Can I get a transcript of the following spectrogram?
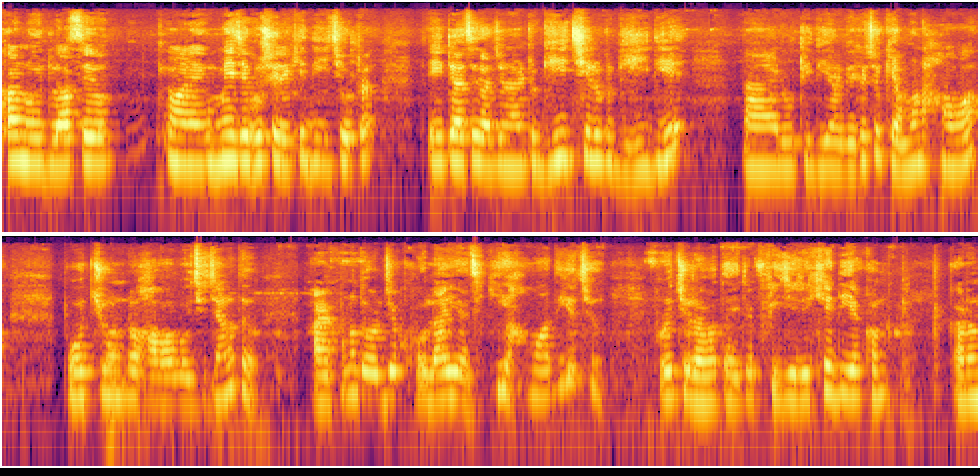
কারণ ওই গ্লাসে মানে মেজে ঘষে রেখে দিয়েছি ওটা। এইটা আছে, তার জন্য একটু ঘি ছিল, একটু ঘি দিয়ে রুটি দিয়ে। আর দেখেছ কেমন হাওয়া? প্রচণ্ড হাওয়া বইছে, জানো তো? আর এখনও দরজা খোলাই আছে। কি হাওয়া দিয়েছ? প্রচুর হাওয়া, তাই এটা ফ্রিজে রেখে দিই এখন। কারণ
